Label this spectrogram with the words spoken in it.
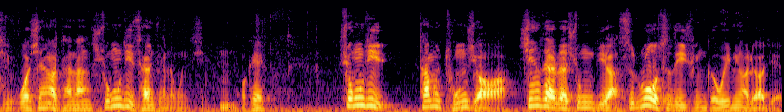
题，我先要谈谈兄弟参选的问题。嗯，OK，兄弟他们从小啊，现在的兄弟啊是弱势的一群，各位一定要了解。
